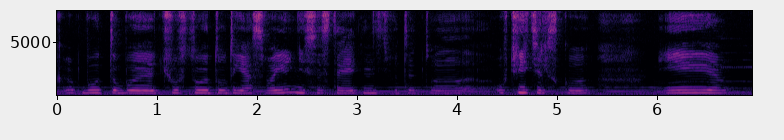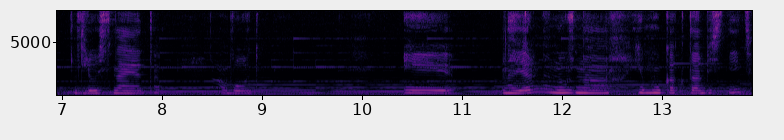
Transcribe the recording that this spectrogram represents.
как будто бы чувствую тут я свою несостоятельность, вот эту учительскую, и злюсь на это. Вот. И, наверное, нужно ему как-то объяснить,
